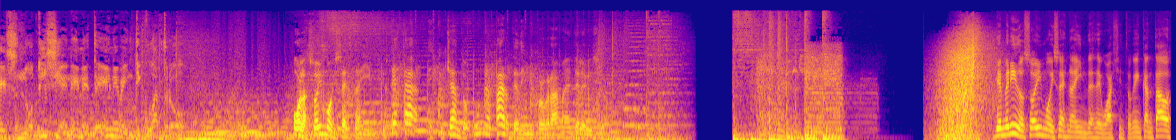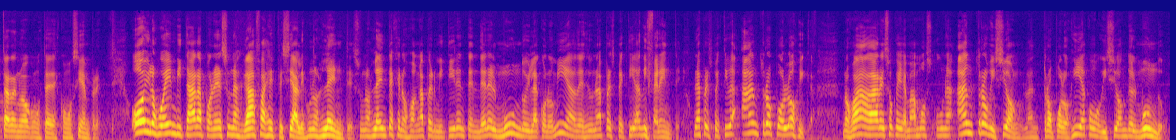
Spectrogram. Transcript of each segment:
Es noticia en NTN 24. Hola, soy Moisés Naim y usted está escuchando una parte de mi programa de televisión. Bienvenidos, soy Moisés Naim desde Washington. Encantado de estar de nuevo con ustedes, como siempre. Hoy los voy a invitar a ponerse unas gafas especiales, unos lentes, unos lentes que nos van a permitir entender el mundo y la economía desde una perspectiva diferente, una perspectiva antropológica. Nos va a dar eso que llamamos una antrovisión, la antropología como visión del mundo.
